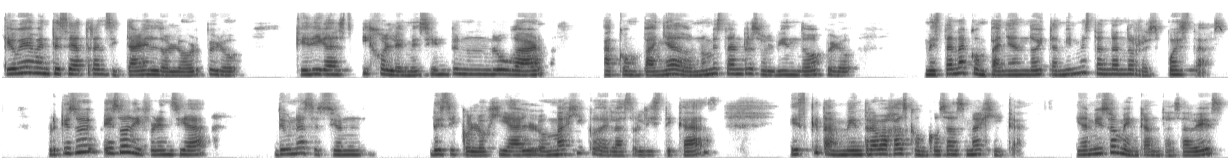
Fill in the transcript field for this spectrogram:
que obviamente sea transitar el dolor, pero que digas, híjole, me siento en un lugar acompañado, no me están resolviendo, pero me están acompañando y también me están dando respuestas. Porque eso, eso a diferencia de una sesión de psicología, lo mágico de las holísticas es que también trabajas con cosas mágicas. Y a mí eso me encanta, ¿sabes?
